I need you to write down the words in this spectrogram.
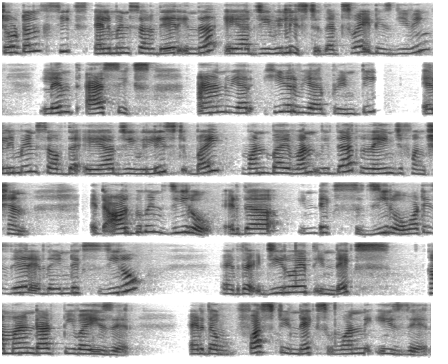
total 6 elements are there in the argv list. That's why it is giving length as 6 and we are here we are printing elements of the arg ARGV list by one by one with the range function. At argument 0, at the index 0, what is there at the index 0? At the 0th index, command.py is there. At the first index, 1 is there.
